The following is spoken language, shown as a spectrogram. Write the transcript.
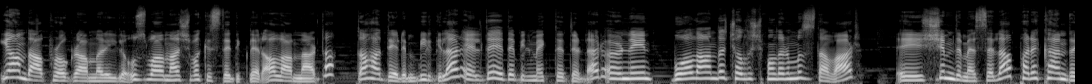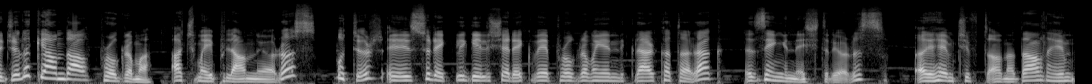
yan dal programlarıyla uzmanlaşmak istedikleri alanlarda daha derin bilgiler elde edebilmektedirler. Örneğin bu alanda çalışmalarımız da var. Ee, şimdi mesela parakendacılık yan dal programı açmayı planlıyoruz. Bu tür e, sürekli gelişerek ve programa yenilikler katarak e, zenginleştiriyoruz. E, Hem çift ana dal hem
